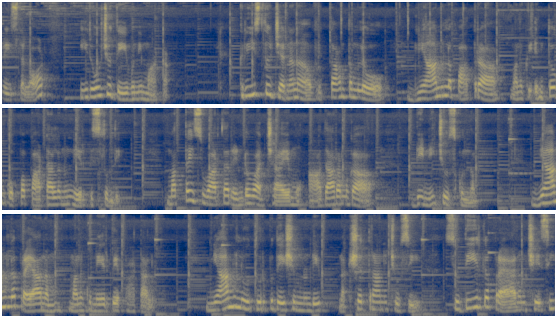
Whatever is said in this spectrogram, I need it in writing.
ప్రైజ్ ద లాడ్ ఈరోజు దేవుని మాట. క్రీస్తు జనన వృత్తాంతంలో జ్ఞానుల పాత్ర మనకు ఎంతో గొప్ప పాఠాలను నేర్పిస్తుంది. మత్తయి సువార్త రెండవ అధ్యాయము ఆధారముగా దీన్ని చూసుకుందాం. జ్ఞానుల ప్రయాణం మనకు నేర్పే పాఠాలు. జ్ఞానులు తూర్పు దేశం నుండి నక్షత్రాన్ని చూసి సుదీర్ఘ ప్రయాణం చేసి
